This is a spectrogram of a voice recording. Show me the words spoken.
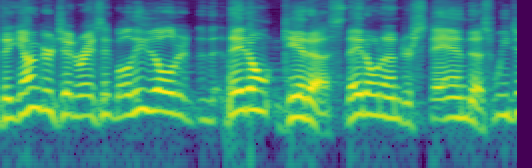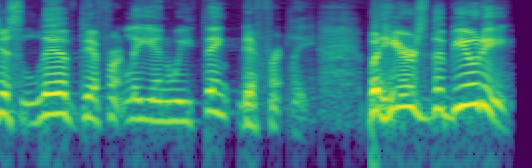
the younger generation, well, these older, they don't get us. They don't understand us. We just live differently and we think differently. But here's the beauty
